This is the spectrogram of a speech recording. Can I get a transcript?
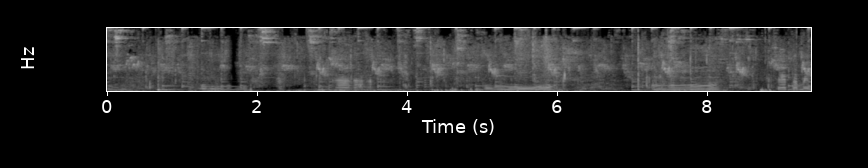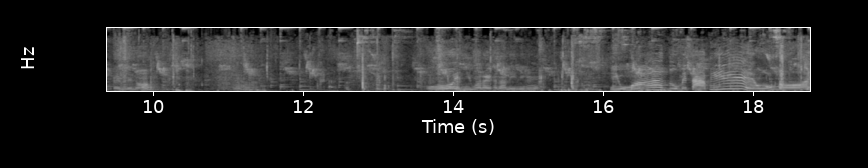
โอ้โหโอ้โหค่ะค่ะค่ะโอ้โหอือหือแซ่บแต่เมนเต็มเลยเนาะอื้อหือ โอ้ยหิวอะไรขนาดนี้นี่ฮะหิวมากดูไม่ตาพี่โอ้ย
